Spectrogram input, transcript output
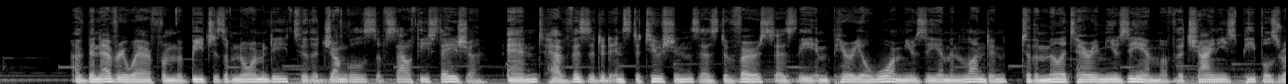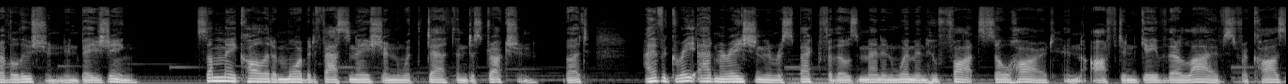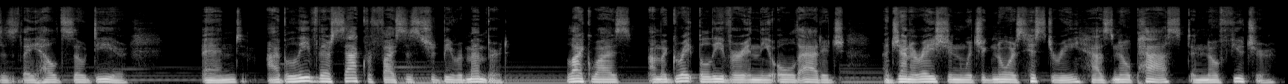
I've been everywhere from the beaches of Normandy to the jungles of Southeast Asia, and have visited institutions as diverse as the Imperial War Museum in London to the Military Museum of the Chinese People's Revolution in Beijing. Some may call it a morbid fascination with death and destruction, but I have a great admiration and respect for those men and women who fought so hard and often gave their lives for causes they held so dear, and I believe their sacrifices should be remembered. Likewise, I'm a great believer in the old adage a generation which ignores history has no past and no future.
